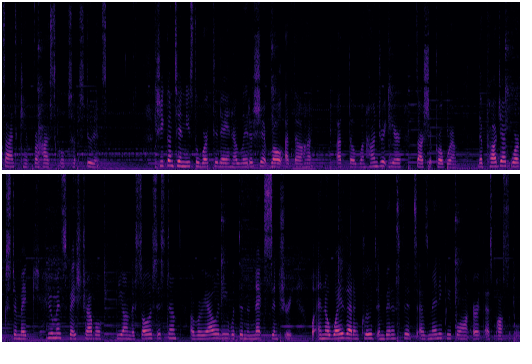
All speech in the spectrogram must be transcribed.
science camp for high school t- students. She continues to work today in her leadership role at the at the 100-year Starship program. The project works to make human space travel beyond the solar system a reality within the next century, but in a way that includes and benefits as many people on Earth as possible.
